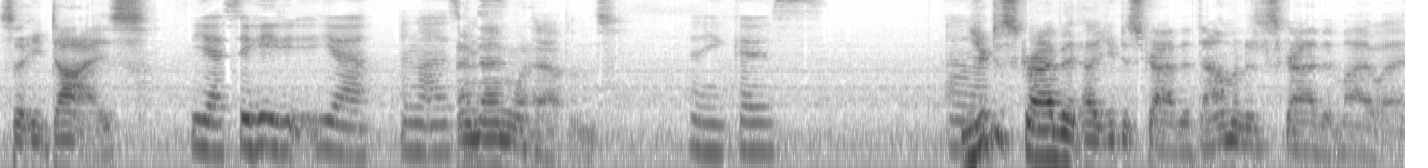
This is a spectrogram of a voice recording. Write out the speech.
So he dies. yeah. So he yeah, and as we And then what happens? and he goes. Um, You describe it how you describe it. Now I'm going to describe it my way.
